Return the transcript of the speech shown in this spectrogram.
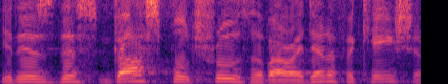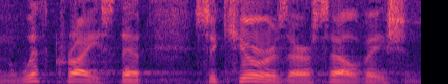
It is this gospel truth of our identification with Christ that secures our salvation.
